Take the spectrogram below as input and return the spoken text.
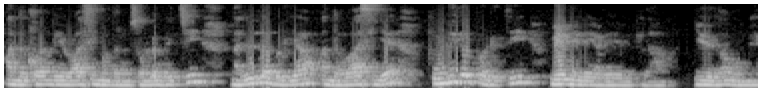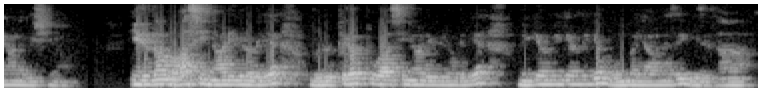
அந்த குழந்தைய வாசி மந்திரம் சொல்ல வச்சு நல்லபடியா அந்த வாசியை புனிதப்படுத்தி மேல்நிலை அடைய வைக்கலாம். இதுதான் உண்மையான விஷயம். இதுதான் வாசி நாடிகளுடைய பிறப்பு வாசி நாடிகளுடைய மிக மிக மிக உண்மையானது இதுதான்.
